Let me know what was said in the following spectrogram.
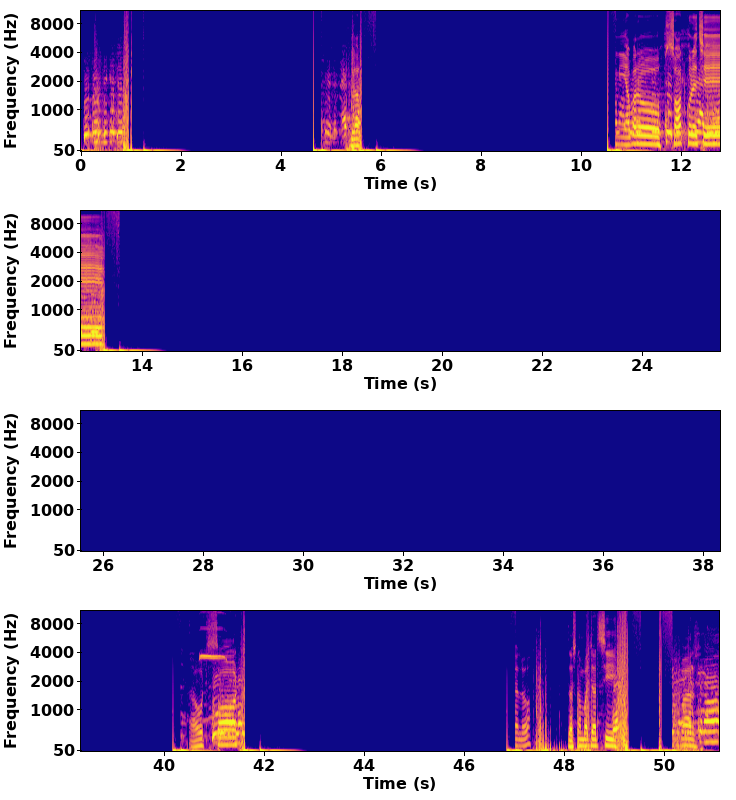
চতুর্দিকে যে আবারও শর্ট করেছে। হ্যালো দশ নম্বর জার্সি।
